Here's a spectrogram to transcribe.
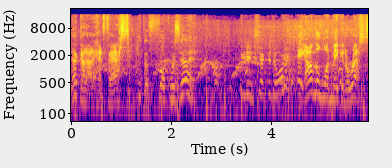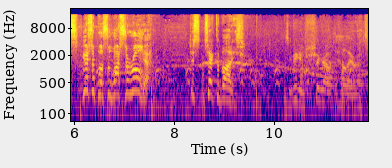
That got out of hand fast. What the fuck was that? You didn't check the door? Hey, I'm the one making arrests. You're supposed to watch the room. Yeah. Just check the bodies. See if we can figure out what the hell they were up to.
